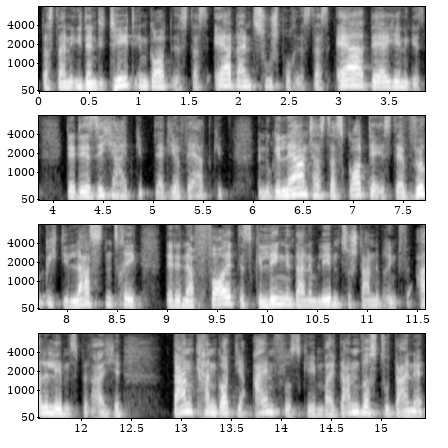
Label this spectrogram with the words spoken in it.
dass deine Identität in Gott ist, dass er dein Zuspruch ist, dass er derjenige ist, der dir Sicherheit gibt, der dir Wert gibt, wenn du gelernt hast, dass Gott der ist, der wirklich die Lasten trägt, der den Erfolg, das Gelingen in deinem Leben zustande bringt für alle Lebensbereiche, dann kann Gott dir Einfluss geben, weil dann wirst du deine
